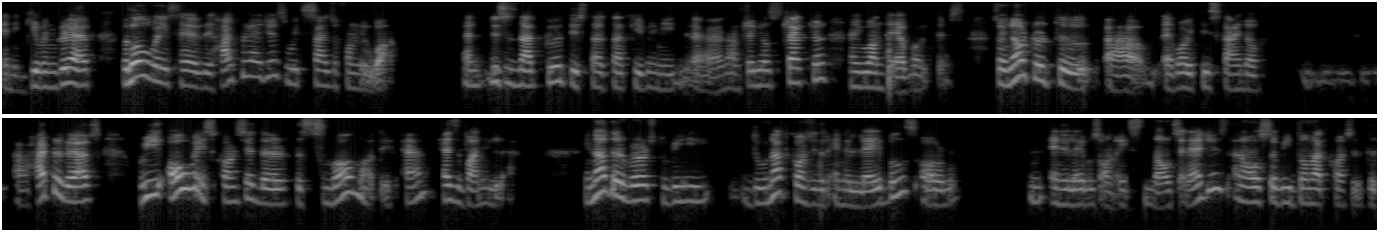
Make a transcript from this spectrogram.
any given graph will always have the hyperedges with size of only one. And this is not good. This does not give any uh, non-trivial structure, and we want to avoid this. So in order to uh, avoid this kind of uh, hypergraphs, we always consider the small motif M as vanilla. In other words, we do not consider any labels or any labels on its nodes and edges, and also we do not consider the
